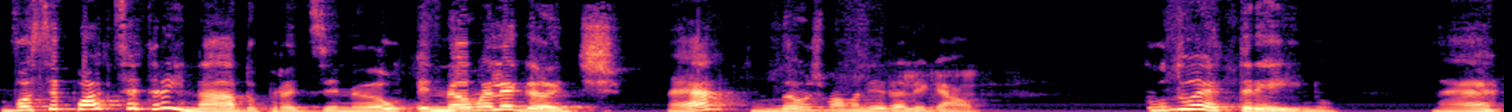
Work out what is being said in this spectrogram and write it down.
você pode ser treinado para dizer não, e não elegante, né? Não de uma maneira uhum. legal. Tudo é treino, né?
